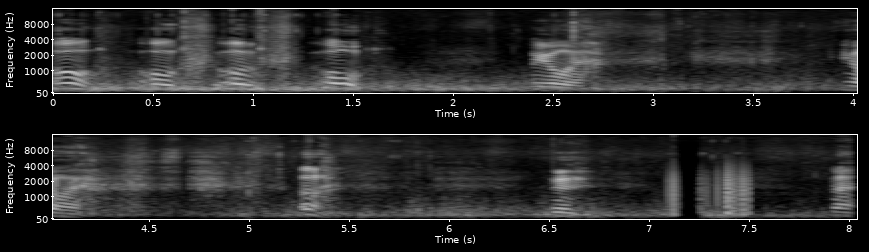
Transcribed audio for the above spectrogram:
오, 오, 오, 오. 이거 뭐야? 이거 뭐야? 어, 으, 아,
